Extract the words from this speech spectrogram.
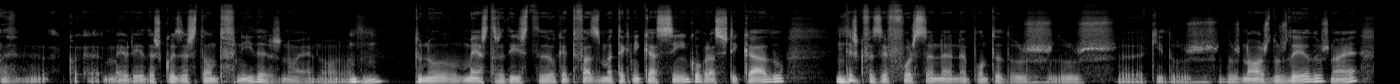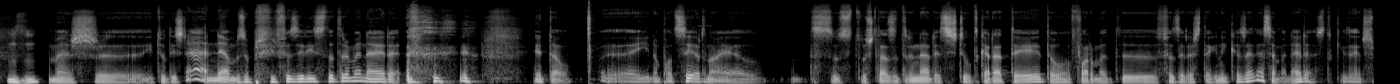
A maioria das coisas estão definidas, não é? No, uhum. Tu, no mestre, diz-te, ok, tu fazes uma técnica assim, com o braço esticado, e tens uhum. que fazer força na, na ponta dos, dos, aqui dos, dos nós dos dedos, não é? Uhum. Mas, uh, e tu dizes, ah, não, mas eu prefiro fazer isso de outra maneira. então, uh, aí não pode ser, não é? Se, se, tu estás a treinar esse estilo de karatê, então a forma de fazer as técnicas é dessa maneira. Se tu quiseres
